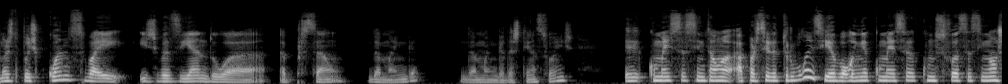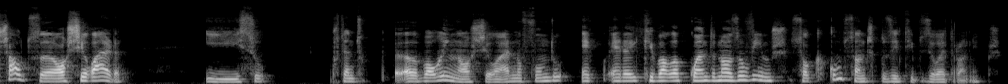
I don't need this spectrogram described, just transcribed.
Mas depois, quando se vai esvaziando a, a pressão da manga, da manga das tensões, eh, começa-se então a aparecer a turbulência e a bolinha começa como se fosse assim aos saltos, a oscilar. E isso, portanto, a bolinha a oscilar, no fundo, é, era equivale a quando nós ouvimos. Só que, como são dispositivos eletrónicos,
